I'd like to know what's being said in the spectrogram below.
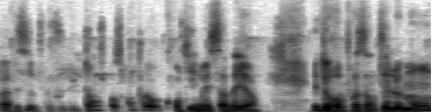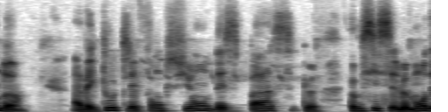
pas facile parce qu'il faut du temps. Je pense qu'on peut continuer ça d'ailleurs, et de représenter le monde avec toutes les fonctions d'espace, que comme si le monde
